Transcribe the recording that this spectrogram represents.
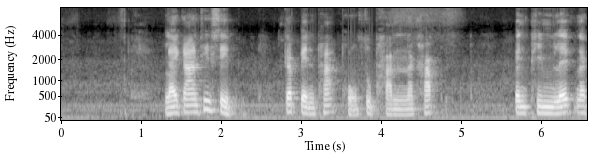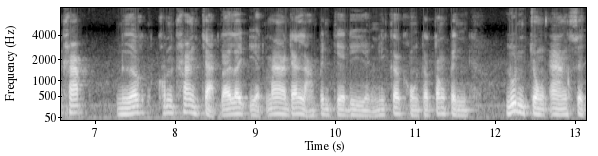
9รายการที่10ก็เป็นพระผงสุพรรณนะครับ เป็นพิมพ์เล็กนะครับ เนื้อค่อนข้างจัดและละเอียดมาก ด้านหลังเป็นเจดีย์อย่างนี้ก็คงจะต้องเป็นรุ่นจงอางศึก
